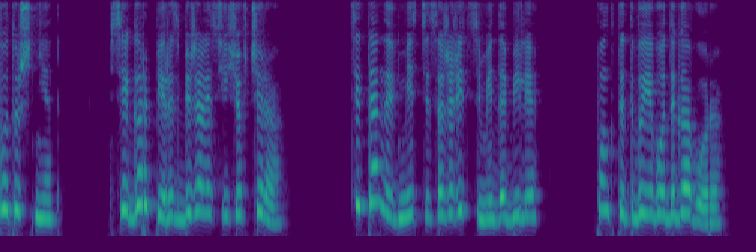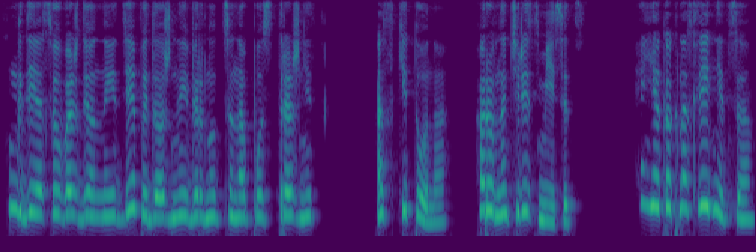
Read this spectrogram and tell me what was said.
Вот уж нет. Все гарпи разбежались еще вчера. Титаны вместе со жрицами добили пункты твоего договора где освобожденные девы должны вернуться на пост стражниц Аскетона ровно через месяц. Я как наследница.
